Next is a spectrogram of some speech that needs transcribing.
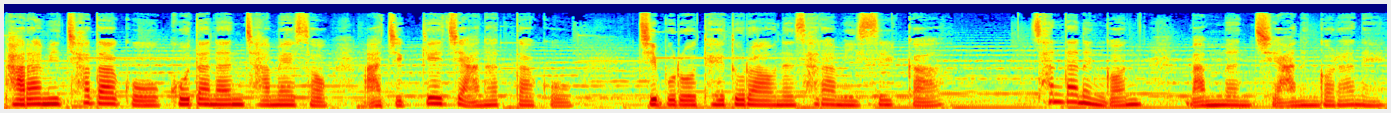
바람이 차다고 고단한 잠에서 아직 깨지 않았다고 집으로 되돌아오는 사람이 있을까? 산다는 건 만만치 않은 거라네.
